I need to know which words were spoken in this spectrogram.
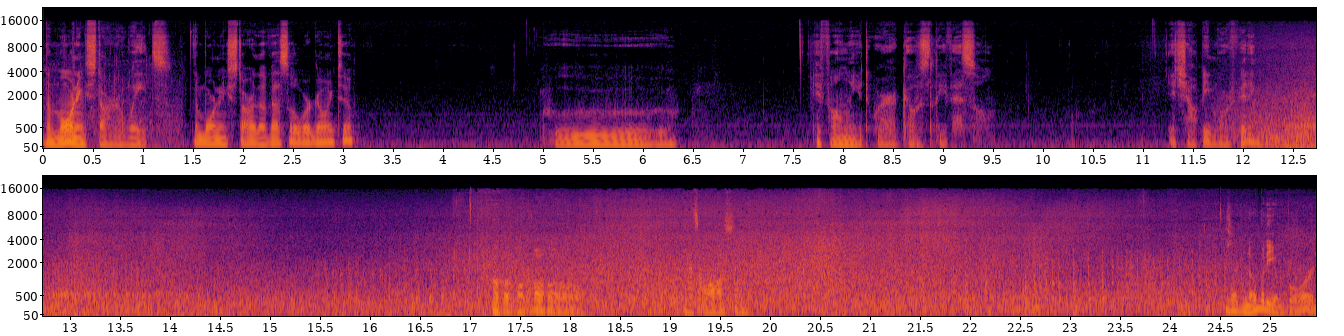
the Morning Star awaits. The Morning Star, the vessel we're going to? Ooh. If only it were a ghostly vessel. It shall be more fitting. Oh, that's awesome. There's like nobody aboard.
